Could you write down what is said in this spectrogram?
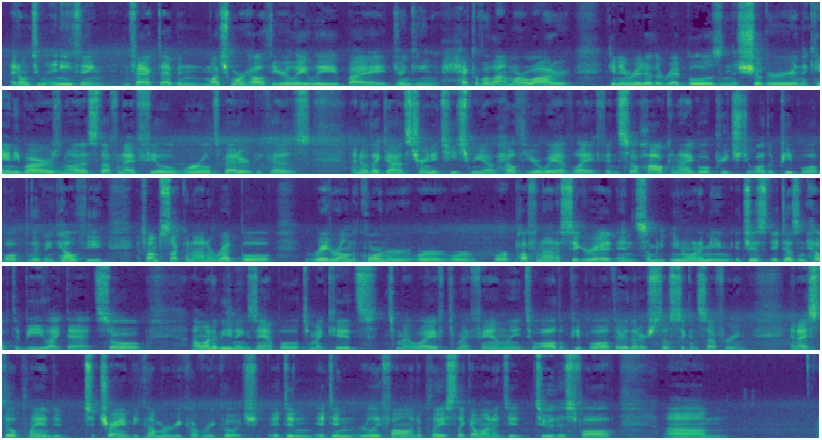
I don't do anything. In fact, I've been much more healthier lately by drinking a heck of a lot more water, getting rid of the Red Bulls and the sugar and the candy bars and all that stuff, and I feel worlds better because I know that God's trying to teach me a healthier way of life. And so, how can I go preach to other people about living healthy if I'm sucking on a Red Bull right around the corner or, or, or puffing on a cigarette and somebody, you know what I mean? It just, it doesn't help to be like that. So, I want to be an example to my kids, to my wife, to my family, to all the people out there that are still sick and suffering. And I still plan to, to try and become a recovery coach. It didn't it didn't really fall into place like I wanted to, to this fall. Um,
